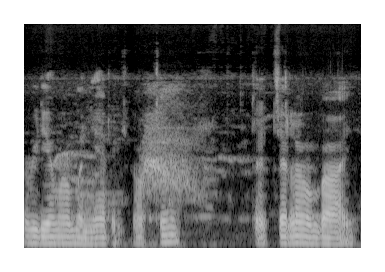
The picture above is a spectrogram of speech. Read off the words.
વિડીયોમાં બન્યા રહેજો, ઓકે? તો ચલો બાય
